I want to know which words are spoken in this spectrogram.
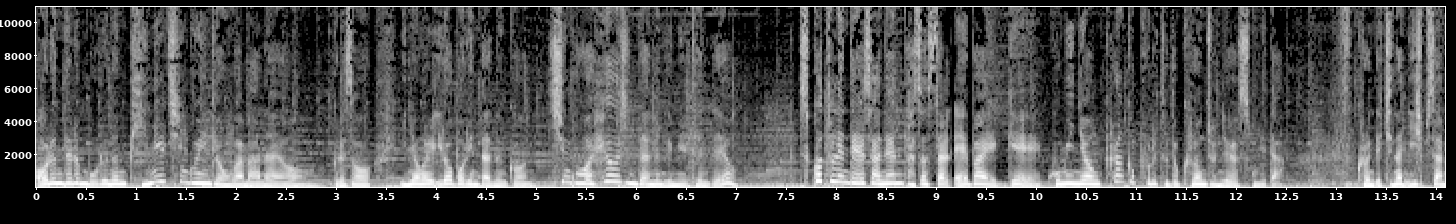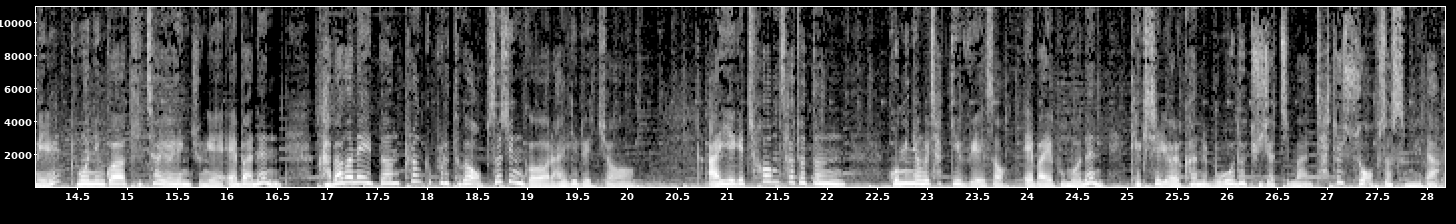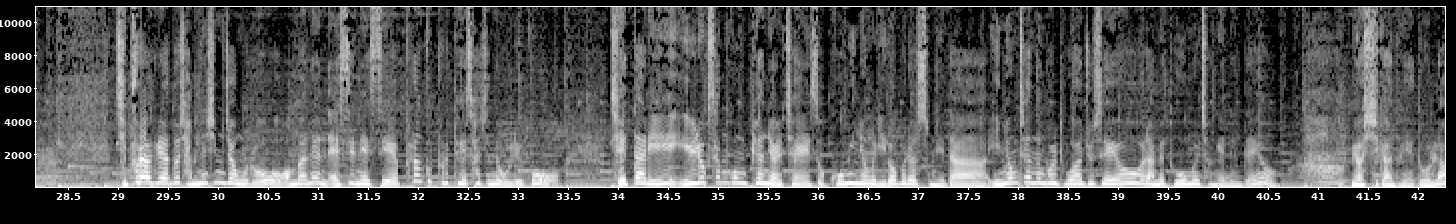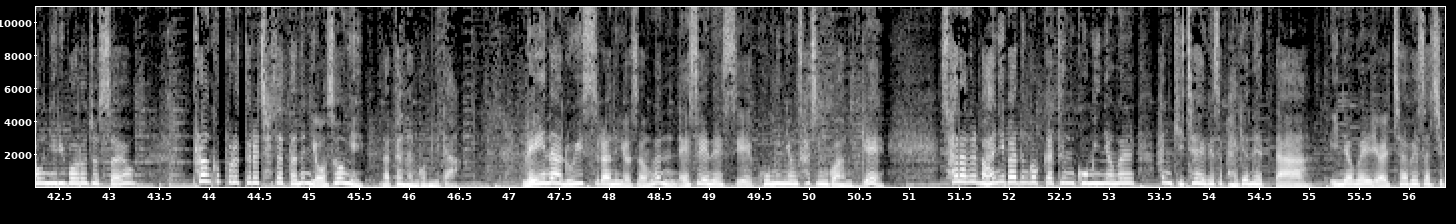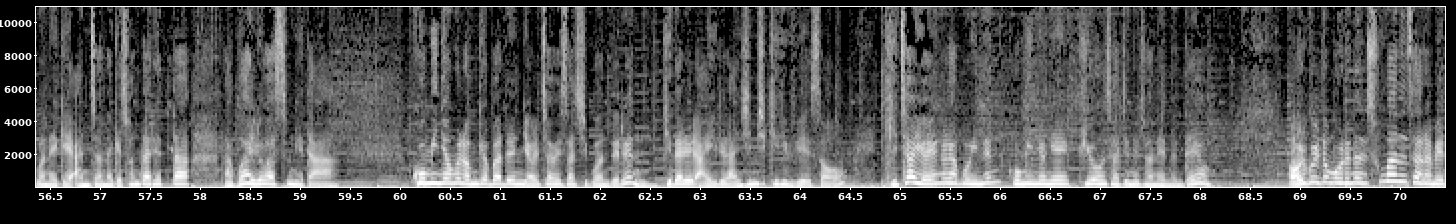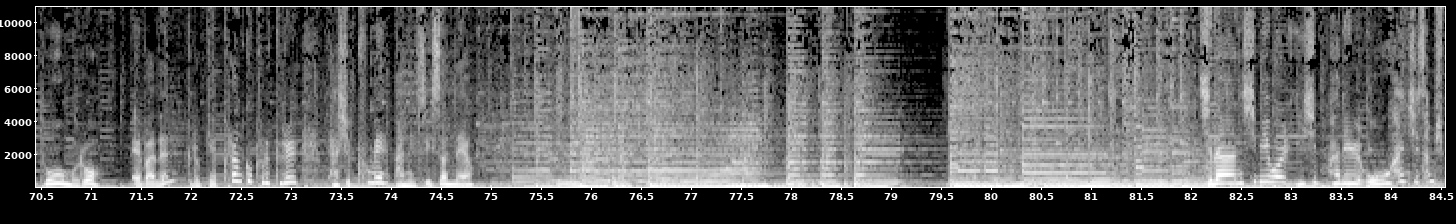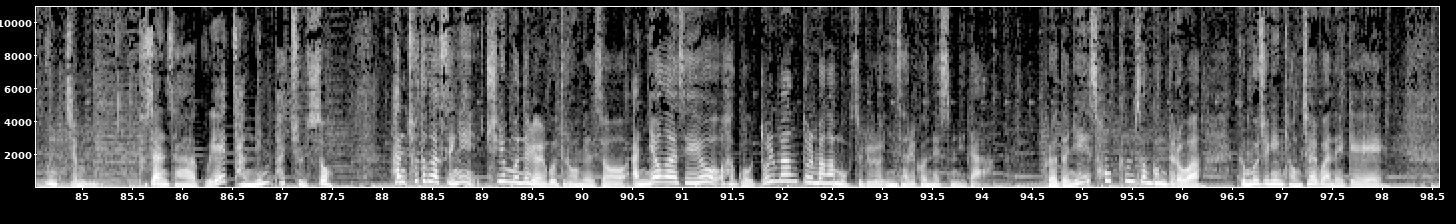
어른들은 모르는 비밀 친구인 경우가 많아요. 그래서 인형을 잃어버린다는 건 친구와 헤어진다는 의미일 텐데요. 스코틀랜드에 사는 5살 에바에게 곰인형 프랑크푸르트도 그런 존재였습니다. 그런데 지난 23일 부모님과 기차 여행 중에 에바는 가방 안에 있던 프랑크푸르트가 없어진 걸 알게 됐죠. 아이에게 처음 사줬던 곰인형을 찾기 위해서 에바의 부모는 객실 10칸을 모두 뒤졌지만 찾을 수 없었습니다. 지푸라기라도 잡는 심정으로 엄마는 SNS에 프랑크푸르트의 사진을 올리고 제 딸이 1630편 열차에서 곰인형을 잃어버렸습니다. 인형 찾는 걸 도와주세요. 라며 도움을 청했는데요. 몇 시간 후에 놀라운 일이 벌어졌어요. 프랑크푸르트를 찾았다는 여성이 나타난 겁니다. 레이나 루이스라는 여성은 SNS에 곰인형 사진과 함께 사랑을 많이 받은 것 같은 곰인형을 한 기차역에서 발견했다. 인형을 열차 회사 직원에게 안전하게 전달했다라고 알려왔습니다. 곰인형을 넘겨받은 열차 회사 직원들은 기다릴 아이를 안심시키기 위해서 기차 여행을 하고 있는 곰인형의 귀여운 사진을 전했는데요. 얼굴도 모르는 수많은 사람의 도움으로 에바는 그렇게 프랑크푸르트를 다시 품에 안을 수 있었네요. 지난 12월 28일 오후 1시 30분쯤 부산 사하구의 장림파출소 한 초등학생이 출입문을 열고 들어오면서 안녕하세요 하고 똘망똘망한 목소리로 인사를 건넸습니다. 그러더니 성큼성큼 들어와 근무 중인 경찰관에게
